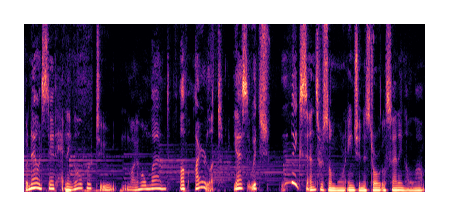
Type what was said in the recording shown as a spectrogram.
but now instead heading over to my homeland of Ireland. Yes, which makes sense for some more ancient historical setting. A lot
